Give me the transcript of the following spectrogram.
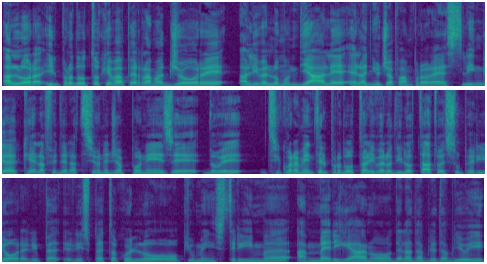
Allora, il prodotto che va per la maggiore a livello mondiale è la New Japan Pro Wrestling, che è la federazione giapponese dove sicuramente il prodotto a livello di lottato è superiore ripe- rispetto a quello più mainstream eh, americano della WWE.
